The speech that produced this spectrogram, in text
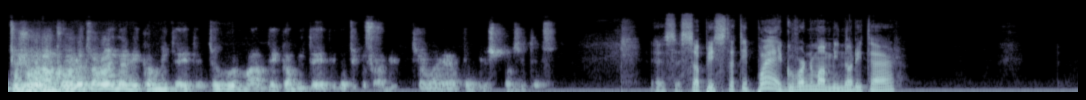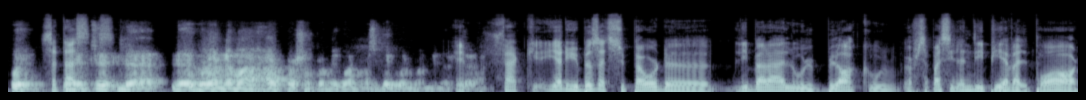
toujours encore le travail dans les comités, tu es toujours membre des comités, puis là, tu peux faire du travail un peu plus positif. Euh, c'est ça. Puis c'était pas un gouvernement minoritaire? Oui. Le, le, gouvernement Harper, son premier gouvernement, c'était le gouvernement minoritaire. fait il y a eu besoin de support de libéral ou le bloc, ou je ne sais pas si l'NDP avait le pouvoir,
